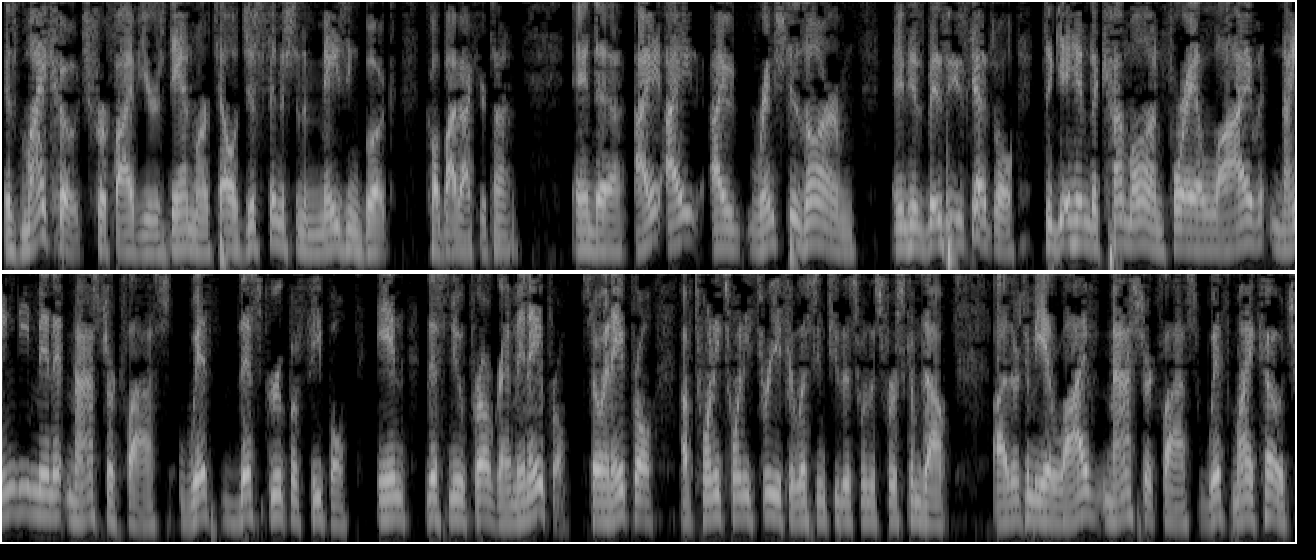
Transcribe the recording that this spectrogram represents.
is my coach for five years, Dan Martell, just finished an amazing book called Buy Back Your Time. And, uh, I, I, I wrenched his arm in his busy schedule to get him to come on for a live 90 minute masterclass with this group of people in this new program in April. So in April of 2023, if you're listening to this when this first comes out, uh, there's going to be a live masterclass with my coach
